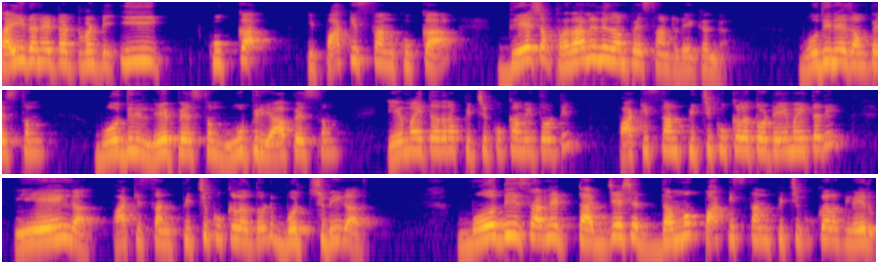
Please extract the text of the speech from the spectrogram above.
సయీద్ అనేటటువంటి ఈ కుక్క ఈ పాకిస్తాన్ కుక్క దేశ ప్రధానిని చంపేస్తా అంటాడు ఏకంగా. మోదీనే చంపేస్తాం మోదీని లేపేస్తాం ఊపిరి ఆపేస్తాం. ఏమవుతుందిరా పిచ్చి కుక్క మీతోటి? పాకిస్తాన్ పిచ్చి కుక్కలతోటి ఏమవుతుంది ఏం కాదు. పాకిస్తాన్ పిచ్చి కుక్కలతోటి బొచ్చుబి కాదు. మోదీ సార్ని టచ్ చేసే దమ్ము పాకిస్తాన్ పిచ్చి కుక్కలకు లేదు.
